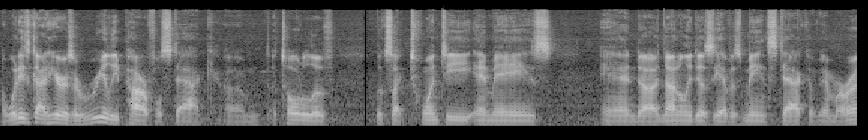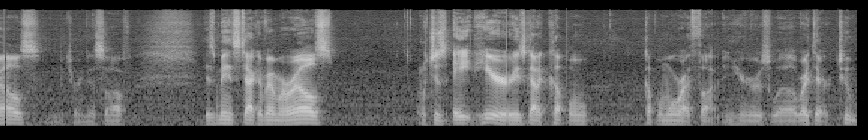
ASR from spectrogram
what he's got here is a really powerful stack. Um, a total of looks like 20 MAs, and uh, not only does he have his main stack of MRLs. Let me turn this off. His main stack of MRLs, which is eight here. He's got a couple, couple more I thought in here as well. Right there, two,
